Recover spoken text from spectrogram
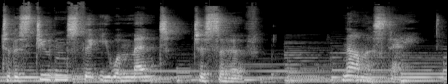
to the students that you were meant to serve. Namaste.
